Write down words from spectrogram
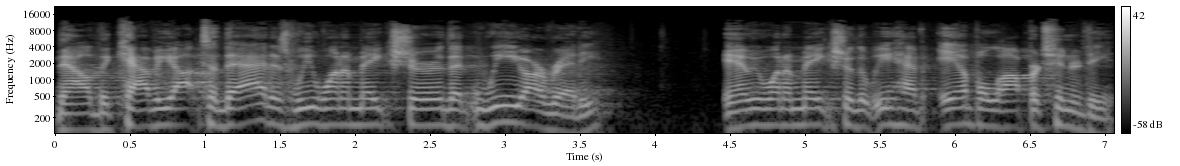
Now, the caveat to that is we want to make sure that we are ready and we want to make sure that we have ample opportunity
